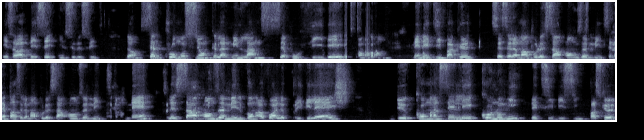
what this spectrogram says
Et ça va baisser ainsi de suite. Donc, cette promotion que la lance, c'est pour vider son compte. Mais ne dit pas que c'est seulement pour le 111 000. Ce n'est pas seulement pour le 111 000. Mais les 111 000 vont avoir le privilège de commencer l'économie de TBC. Parce que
